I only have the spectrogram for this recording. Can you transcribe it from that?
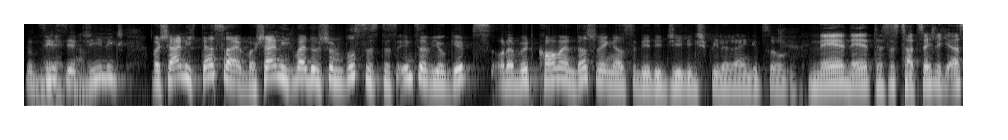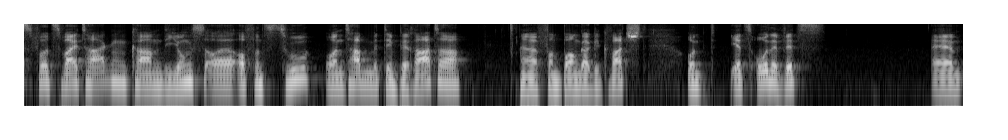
Du ziehst dir G-League. Wahrscheinlich deshalb. Wahrscheinlich, weil du schon wusstest, das Interview gibt's oder wird kommen. Deswegen hast du dir die G-League-Spiele reingezogen. Nee, nee, das ist tatsächlich erst vor zwei Tagen kamen die Jungs äh, auf uns zu und haben mit dem Berater äh, von Bonga gequatscht. Und jetzt ohne Witz, ähm,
